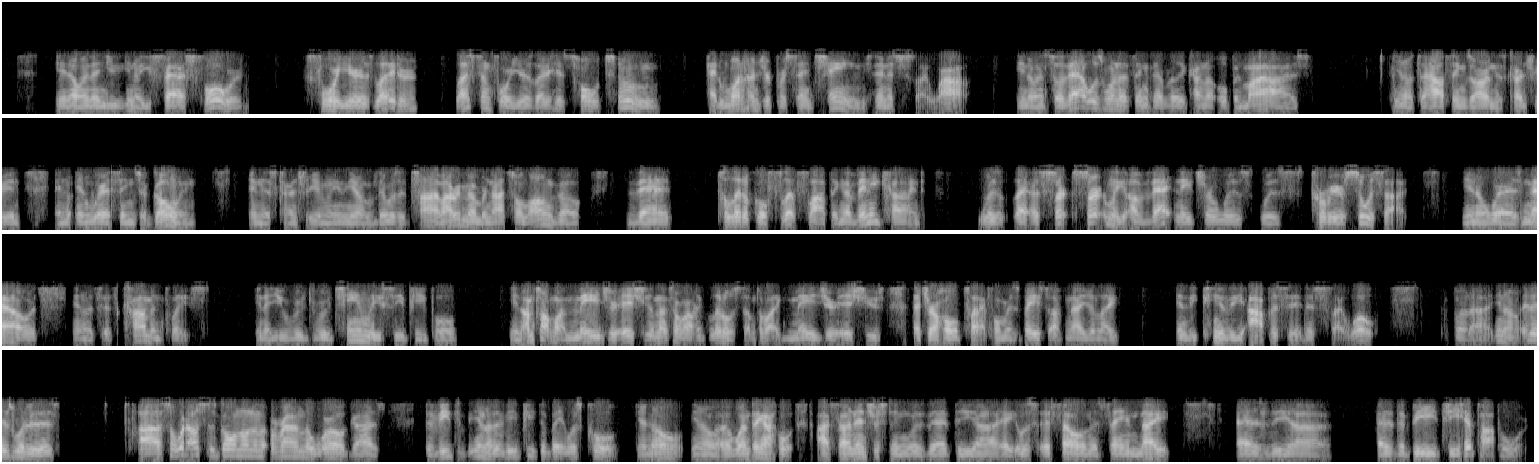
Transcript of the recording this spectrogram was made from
you know, and then you, you know, you fast forward four years later, less than four years later, his whole tune had 100% changed, and it's just like, wow, you know, and so that was one of the things that really kind of opened my eyes, you know, to how things are in this country and and, and where things are going in this country. I mean, you know, there was a time I remember not so long ago that political flip flopping of any kind was like a cer- certainly of that nature was was career suicide. You know, whereas now it's you know it's it's commonplace. You know, you r- routinely see people. You know, I'm talking about major issues. I'm not talking about like little stuff. I'm talking about like major issues that your whole platform is based off. Now you're like in the in the opposite. It's like whoa. But uh, you know, it is what it is. Uh, so what else is going on around the world, guys? The V, you know, the VP debate was cool. You know, you know, uh, one thing I I found interesting was that the uh, it was it fell on the same night as the uh, as the BET Hip Hop Awards.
